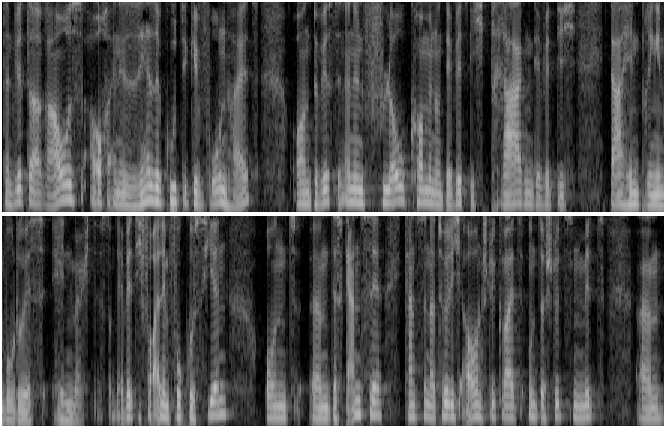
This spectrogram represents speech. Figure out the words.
dann wird daraus auch eine sehr, sehr gute Gewohnheit und du wirst in einen Flow kommen und der wird dich tragen, der wird dich dahin bringen, wo du es hin möchtest. Und er wird dich vor allem fokussieren und ähm, das Ganze kannst du natürlich auch ein Stück weit unterstützen mit, ähm,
